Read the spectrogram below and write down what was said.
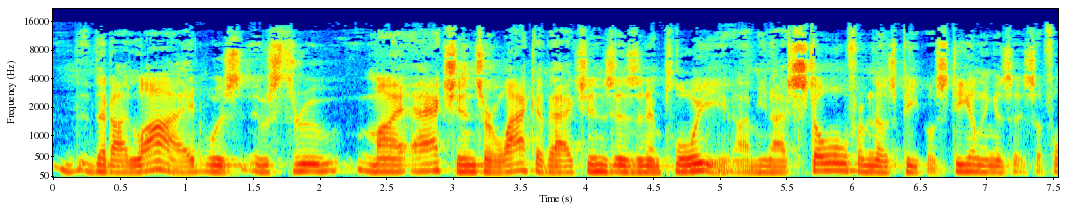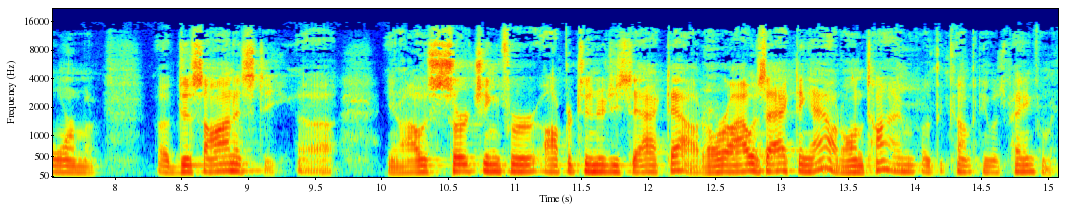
that I lied was it was through my actions or lack of actions as an employee. I mean, I stole from those people. Stealing is, is a form of, of dishonesty. Uh, you know, I was searching for opportunities to act out, or I was acting out on time, but the company was paying for me.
